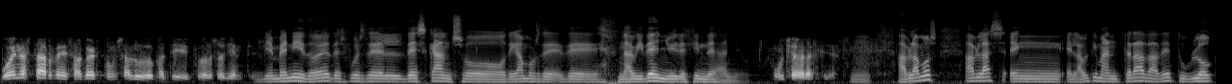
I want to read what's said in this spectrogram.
Buenas tardes, Alberto. Un saludo para ti y todos los oyentes. Bienvenido, ¿eh? después del descanso, digamos, de, navideño y de fin de año. Muchas gracias. Mm. Hablamos, hablas en, la última entrada de tu blog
